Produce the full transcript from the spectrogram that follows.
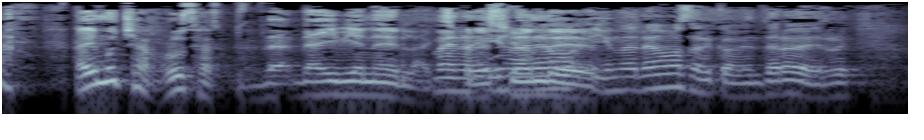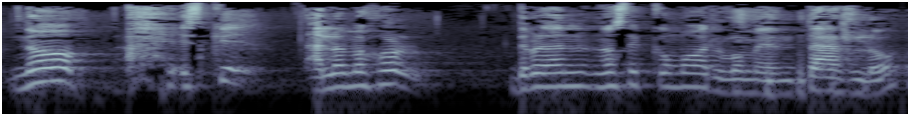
Hay muchas rusas. De, ahí viene la Bueno, expresión ignoremos, de... ignoremos el comentario de Rui. No, es que a lo mejor, de verdad, no sé cómo argumentarlo,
